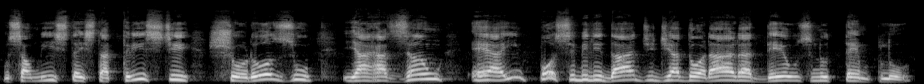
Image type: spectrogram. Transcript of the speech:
O salmista está triste, choroso, e a razão é a impossibilidade de adorar a Deus no templo.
